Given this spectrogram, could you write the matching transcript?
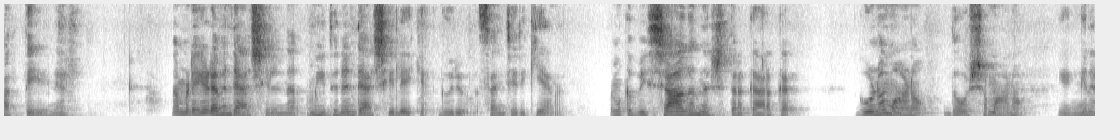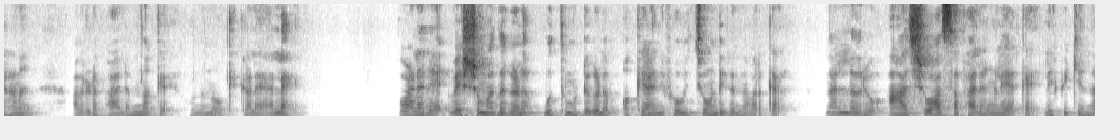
പത്തേഴിന് നമ്മുടെ ഇടവൻ രാശിയിൽ നിന്ന് മിഥുനൻ രാശിയിലേക്ക് ഗുരു സഞ്ചരിക്കുകയാണ്. നമുക്ക് വിശാഖ നക്ഷത്രക്കാർക്ക് ഗുണമാണോ ദോഷമാണോ എങ്ങനെയാണ് അവരുടെ ഫലം എന്നൊക്കെ ഒന്ന് നോക്കിക്കളയാം അല്ലേ? വളരെ വിഷമതകളും ബുദ്ധിമുട്ടുകളും ഒക്കെ അനുഭവിച്ചുകൊണ്ടിരുന്നവർക്ക് നല്ലൊരു ആശ്വാസ ഫലങ്ങളെയൊക്കെ ലഭിക്കുന്ന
